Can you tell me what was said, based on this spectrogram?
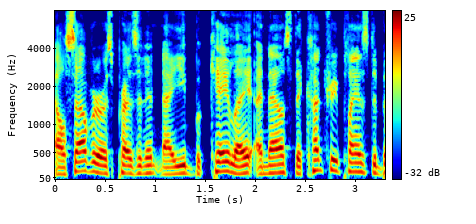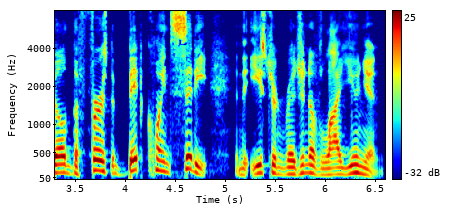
El Salvador's President Nayib Bukele announced the country plans to build the first Bitcoin city in the eastern region of La Union.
